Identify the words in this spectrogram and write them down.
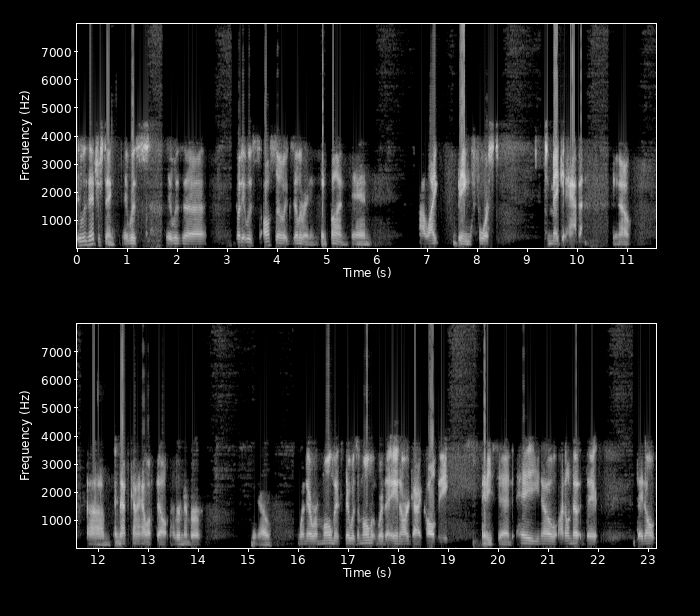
it was interesting. It was, it was, uh, but it was also exhilarating and fun. And I like being forced to make it happen, you know? Um, and that's kind of how I felt. I remember, you know, when there were moments, there was a moment where the A&R guy called me and he said, Hey, you know, I don't know. They, they don't,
